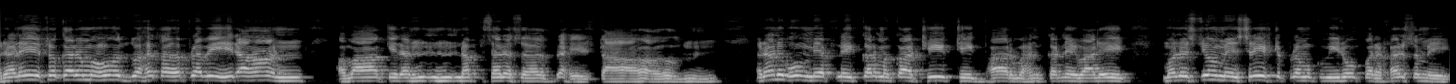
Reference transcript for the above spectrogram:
रणे स्वकर्मोद्वहत प्रवीरान। अवाकिरसरस प्रहिष्टा रणभूमि अपने कर्म का ठीक ठीक भार वहन करने वाले मनुष्यों में श्रेष्ठ प्रमुख वीरों पर हर्ष में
